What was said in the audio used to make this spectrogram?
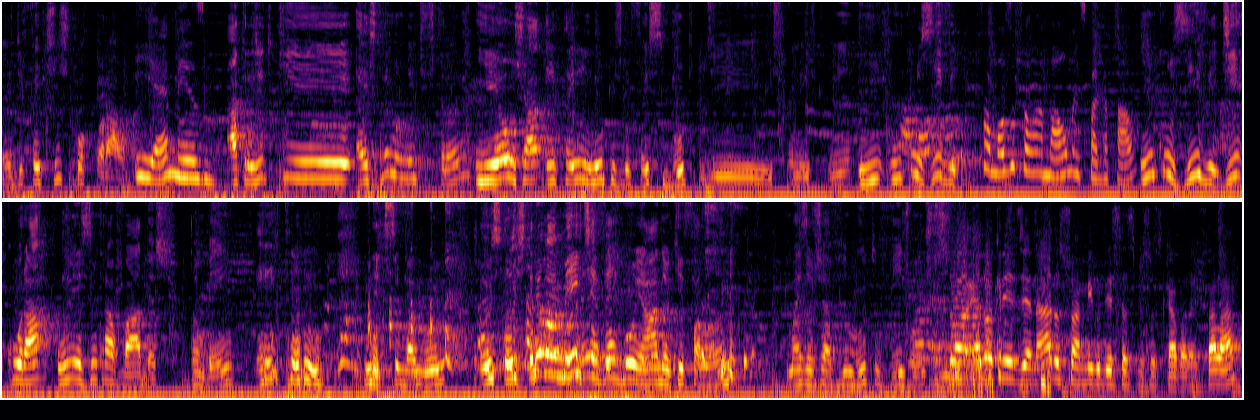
eh, de fetiche corporal. E é mesmo. Acredito que é extremamente estranho. E eu já entrei em loops do Facebook de espremer espinha. E inclusive, O famoso falar mal, mas paga pau. inclusive de curar unhas encravadas. Também entram nesse bagulho. Eu estou extremamente envergonhado aqui falando. Mas eu já vi muito vídeo antes de. Só, eu não queria dizer nada, eu sou amigo dessas pessoas que acabaram de falar,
